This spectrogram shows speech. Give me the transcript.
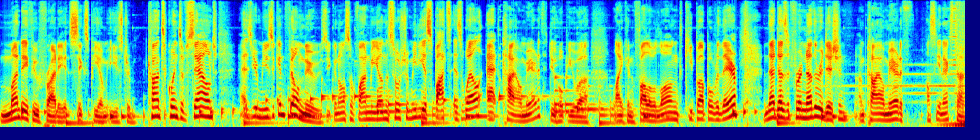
Monday through Friday at 6 p.m. Eastern. Consequence of Sound has your music and film news. You can also find me on the social media spots as well at Kyle Meredith. Do hope you uh, like and follow along to keep up over there. And that does it for another edition. I'm Kyle Meredith. I'll see you next time.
